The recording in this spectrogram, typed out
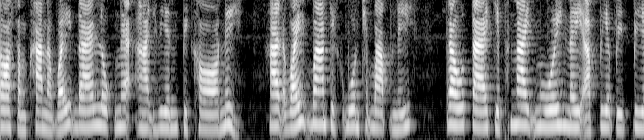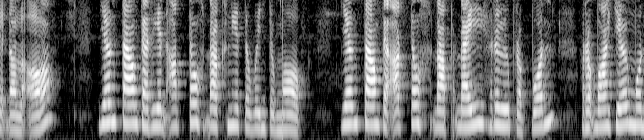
ដ៏សំខាន់អ្វីដែលលោកអ្នកអាចរៀនពីខនេះហេតុអ្វីបានជាក្បួនច្បាប់នេះ ត្រូវតែជាផ្នែកមួយនៃអាពាហ៍ពិពាហ៍ដ៏ល្អយើងតោងតែរៀនអត់ទោសដល់គ្នាទៅវិញទៅមក យើងតោងតែអត់ទោសដល់ប្តីឬប្រពន្ធរបស់យើងមុន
